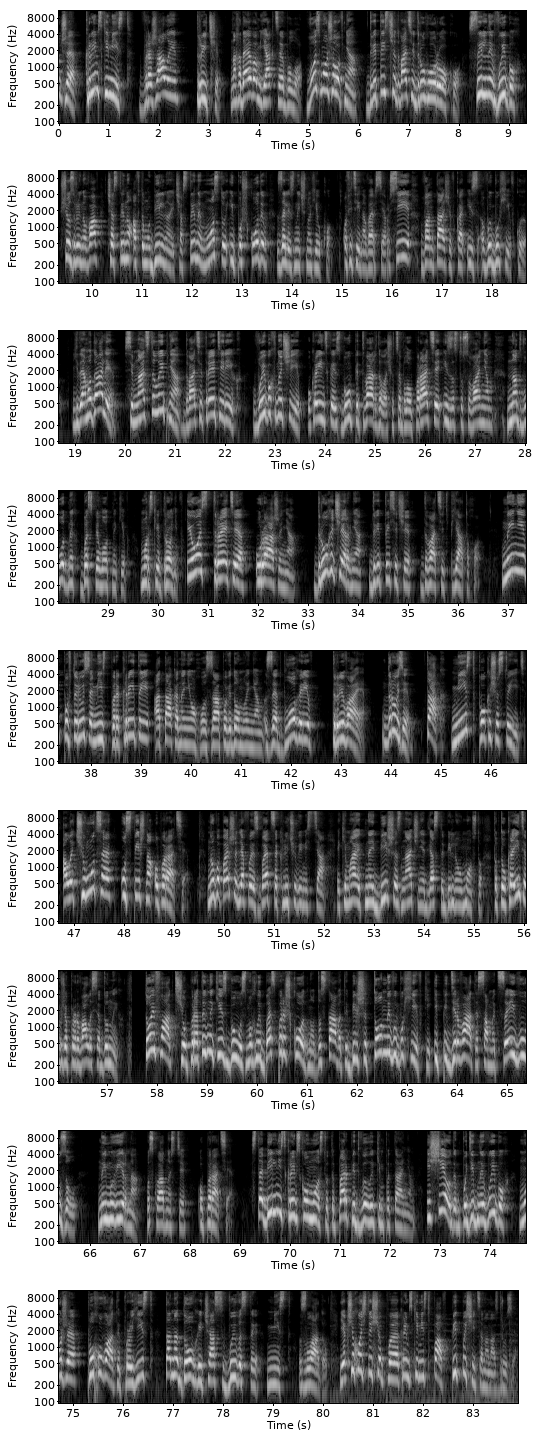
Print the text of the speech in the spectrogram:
Отже, Кримський міст вражали тричі. Нагадаю вам, як це було. 8 жовтня 2022 року сильний вибух, що зруйнував частину автомобільної частини мосту і пошкодив залізничну гілку. Офіційна версія Росії вантажівка із вибухівкою. Йдемо далі. 17 липня, 23 рік. Вибух вночі. Українська СБУ підтвердила, що це була операція із застосуванням надводних безпілотників морських дронів. І ось третє ураження. 2 червня 2025-го. Нині повторюся, міст перекритий. Атака на нього за повідомленням Z-блогерів триває. Друзі, так, міст поки що стоїть. Але чому це успішна операція? Ну, по-перше, для ФСБ це ключові місця, які мають найбільше значення для стабільного мосту. Тобто українці вже прорвалися до них. Той факт, що оперативники СБУ змогли безперешкодно доставити більше тонни вибухівки і підірвати саме цей вузол, неймовірна по складності операція. Стабільність Кримського мосту тепер під великим питанням. І ще один подібний вибух може поховати проїзд та на довгий час вивести міст з ладу. Якщо хочете, щоб е, Кримський міст впав, підпишіться на нас, друзі.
